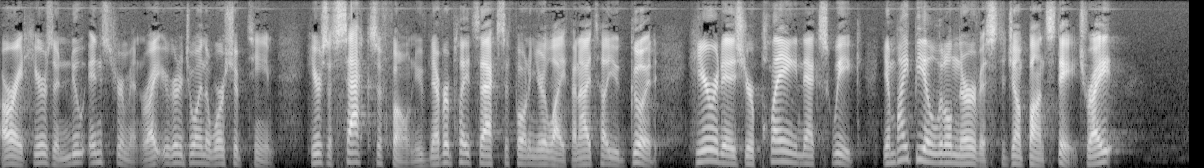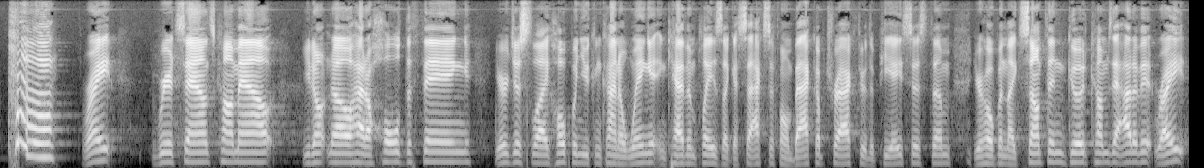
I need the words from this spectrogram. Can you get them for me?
all right, here's a new instrument, right? You're going to join the worship team. Here's a saxophone. You've never played saxophone in your life. And I tell you, good, here it is. You're playing next week. You might be a little nervous to jump on stage, right? right? Weird sounds come out. You don't know how to hold the thing. You're just like hoping you can kind of wing it, and Kevin plays like a saxophone backup track through the PA system. You're hoping like something good comes out of it, right?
